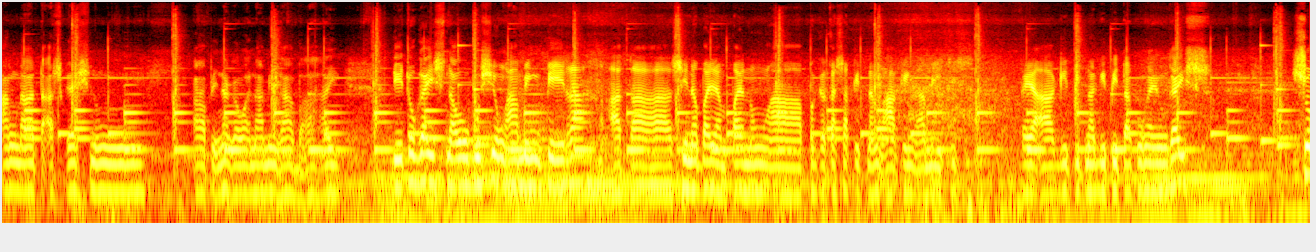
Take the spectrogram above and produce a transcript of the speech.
ang nataas guys nung ah, pinagawa namin ah, bahay. Dito guys, naubos yung aming pera at ah, sinabayan pa nung ah, pagkakasakit ng aking amitis. Kaya ah, gipit na gipit ako ngayon guys. So,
